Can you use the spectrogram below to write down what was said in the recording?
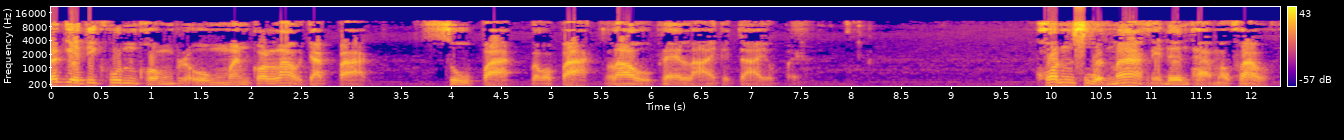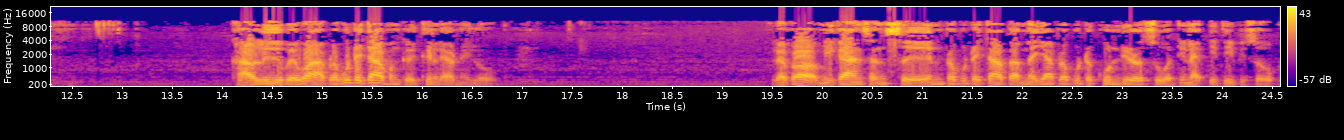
พระเกียรติคุณของพระองค์มันก็เล่าจากปาก สู่ปากต่อปากเล่าแพร่หลายกระจายออกไป คนส่วนมากเนี่ยเดินทางมาเฝ้า ข่าวลือไปว่า พระพุทธเจ้าบังเกิดขึ้นแล้วในโลก แล้วก็มีการสรรเสริญพระพุทธเจ้าตามนัยยะพระพุทธคุณที่เราสวดนี่แหละ อิติปิโสภ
